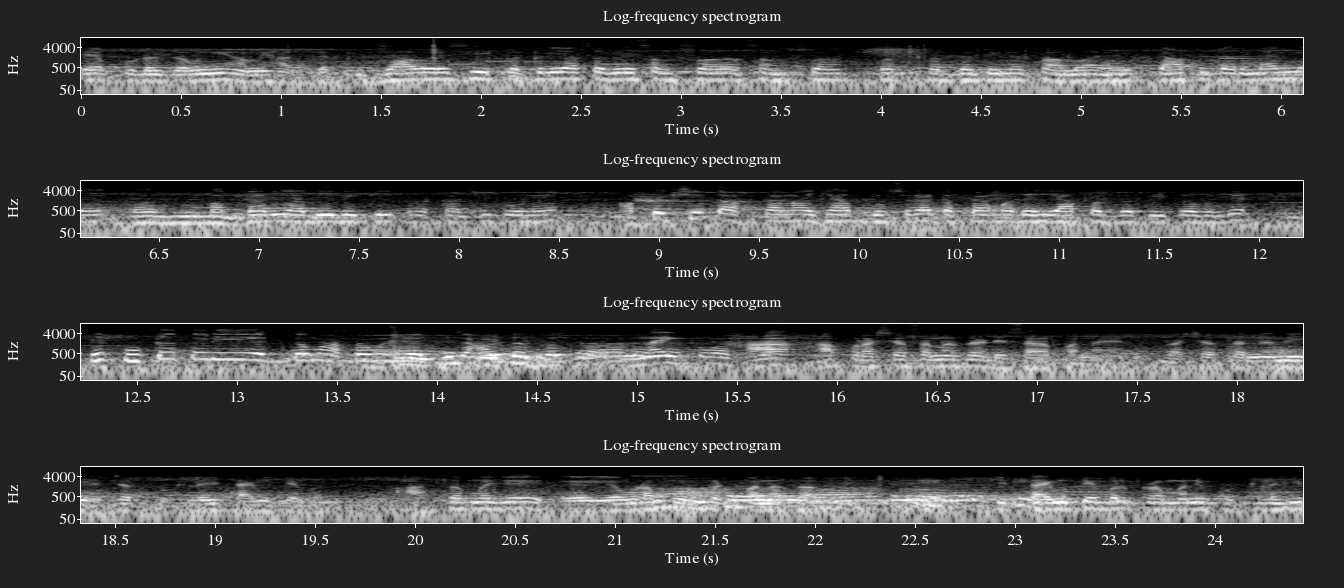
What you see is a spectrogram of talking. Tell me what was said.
त्या पुढे जाऊनही आम्ही हरकती ज्यावेळेस ही प्रक्रिया सगळी संशय संशयास्पद पद्धतीने चालू आहे त्याच दरम्यान मतदार यादी देखील प्रकाशित होणे अपेक्षित असताना ह्या दुसऱ्या टप्प्यामध्ये या पद्धतीचं म्हणजे हे कुठेतरी एकदम असं म्हणजे करायला नाही. हा हा प्रशासनाचा ढेसाळपणा आहे. प्रशासनाने ह्याच्यात कुठलंही टाईम टेबल असं म्हणजे एवढा पोरकटपणा चालतो की टाईम टेबलप्रमाणे कुठलंही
